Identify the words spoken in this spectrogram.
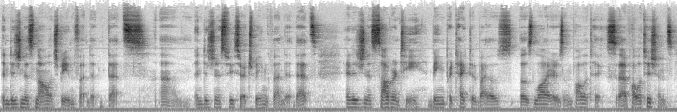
indigenous knowledge being funded. That's um, indigenous research being funded. That's indigenous sovereignty being protected by those those lawyers and politics uh, politicians.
